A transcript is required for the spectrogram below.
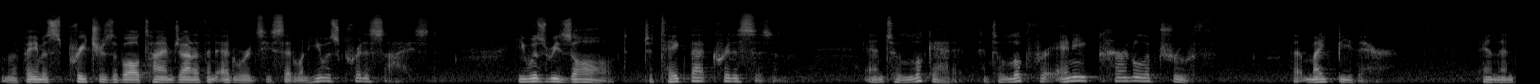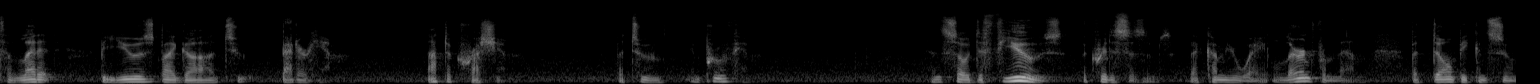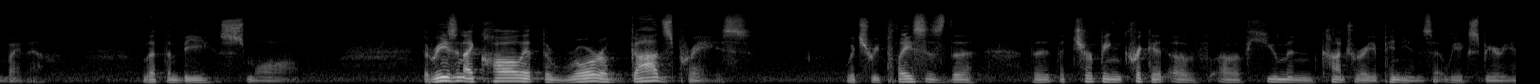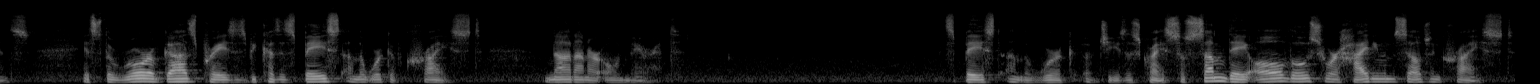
One of the famous preachers of all time, Jonathan Edwards, he said when he was criticized, he was resolved to take that criticism and to look at it and to look for any kernel of truth that might be there, and then to let it be used by God to better him, not to crush him but to improve him. And so diffuse the criticisms that come your way. Learn from them, but don't be consumed by them. Let them be small. The reason I call it the roar of God's praise, which replaces the, the, the chirping cricket of, of human contrary opinions that we experience, it's the roar of God's praise is because it's based on the work of Christ not on our own merit. It's based on the work of Jesus Christ. So someday, all those who are hiding themselves in Christ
